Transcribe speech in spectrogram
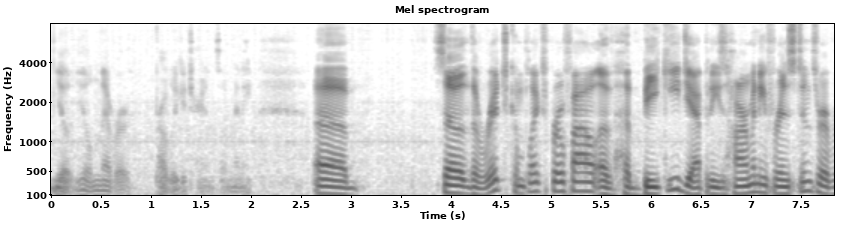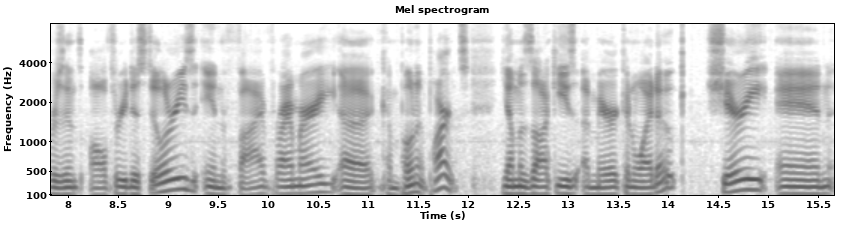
you'll, you'll never probably get your hands on many. Uh, so the rich, complex profile of Hibiki Japanese Harmony, for instance, represents all three distilleries in five primary uh, component parts: Yamazaki's American White Oak, Sherry, and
